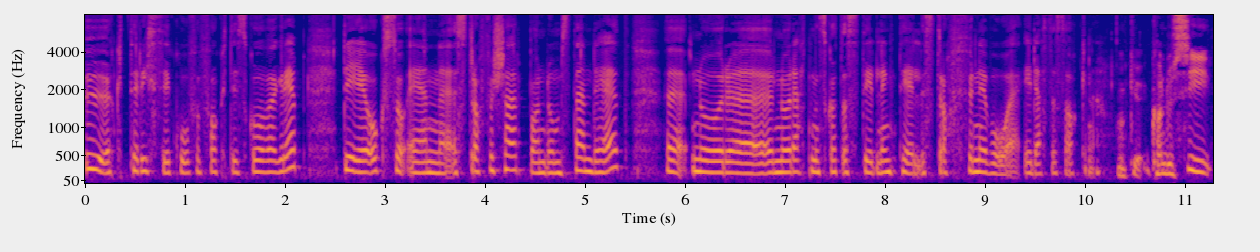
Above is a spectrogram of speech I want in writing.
økt risiko for faktisk overgrep, det er også en straffeskjerpende omstendighet eh, når, eh, når retten skal ta stilling til straffenivået i disse sakene. Okay. Kan du si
